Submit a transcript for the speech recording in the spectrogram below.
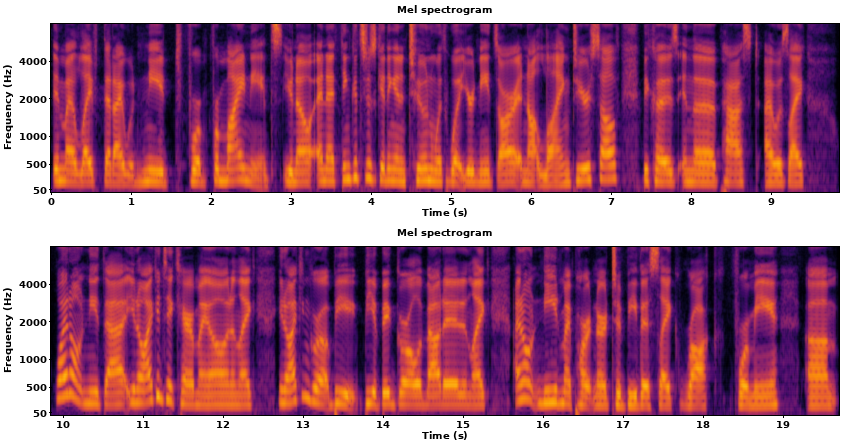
in my life that I would need for for my needs, you know? And I think it's just getting in tune with what your needs are and not lying to yourself because in the past I was like well, I don't need that. You know, I can take care of my own and like, you know, I can grow up be be a big girl about it and like I don't need my partner to be this like rock for me. Um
